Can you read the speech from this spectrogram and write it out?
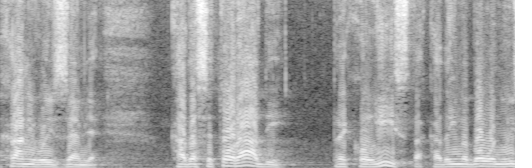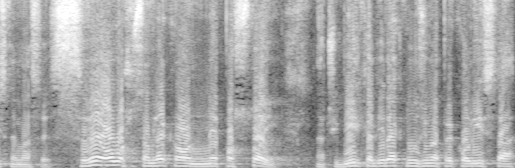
hranivo iz zemlje. Kada se to radi preko lista, kada ima dovoljno listne mase, sve ovo što sam rekao ne postoji. Znači, biljka direktno uzima preko lista,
